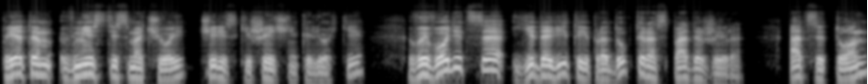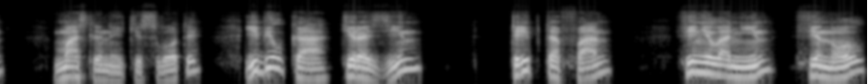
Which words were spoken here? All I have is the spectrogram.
При этом вместе с мочой через кишечник и легкие выводятся ядовитые продукты распада жира, ацетон, масляные кислоты, и белка тирозин, триптофан, фениланин, фенол,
